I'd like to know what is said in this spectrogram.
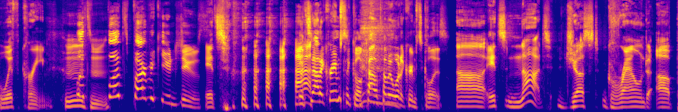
with cream. What's, Mhm. what's barbecue juice? It's it's not a creamsicle. Kyle, tell me what a creamsicle is. Uh, it's not just ground up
